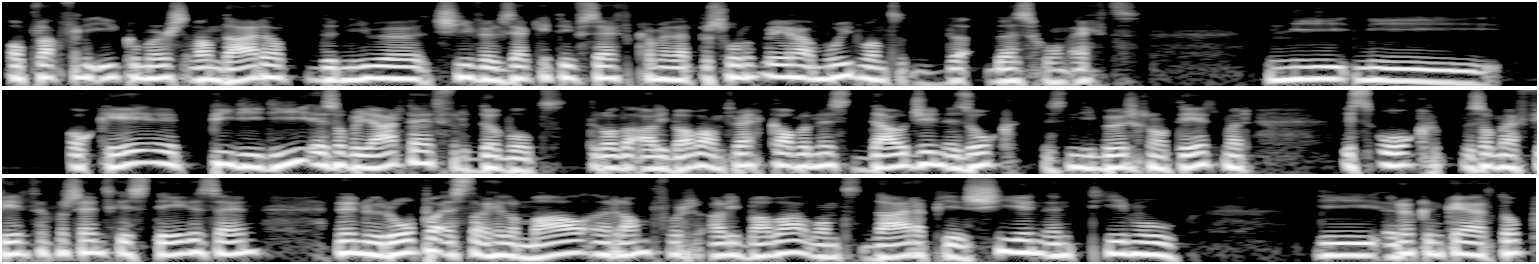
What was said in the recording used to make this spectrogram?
op vlak van die e-commerce. Vandaar dat de nieuwe chief executive zegt, ik ga me daar persoonlijk mee gaan moeien, want dat, dat is gewoon echt niet, niet oké, PDD is op een jaar tijd verdubbeld. Terwijl de Alibaba aan het wegkabbelen is. Doujin is ook, is niet beursgenoteerd, maar is ook, zou met 40% gestegen zijn. En in Europa is dat helemaal een ramp voor Alibaba, want daar heb je Shein en Temu, die rukken keihard op.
